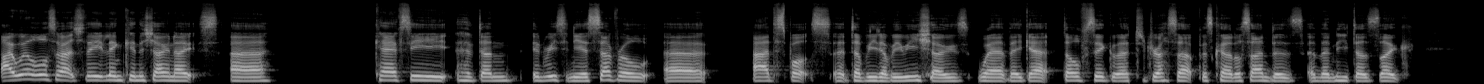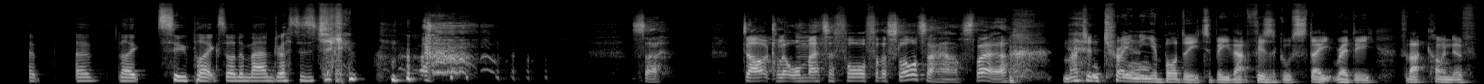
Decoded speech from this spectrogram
I will also actually link in the show notes. Uh, KFC have done in recent years several uh, ad spots at WWE shows where they get Dolph Ziggler to dress up as Colonel Sanders, and then he does like a, a like suplex on a man dressed as a chicken. it's a dark little metaphor for the slaughterhouse there. Imagine training your body to be that physical state ready for that kind of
